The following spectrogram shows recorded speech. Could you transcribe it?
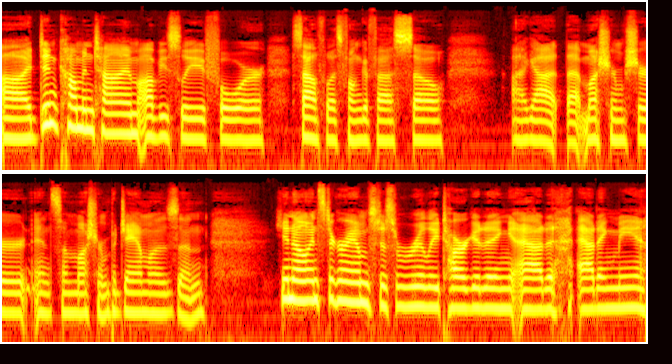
Uh, it didn't come in time, obviously, for Southwest Fungafest, so I got that mushroom shirt and some mushroom pajamas and you know, Instagram's just really targeting ad adding me.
